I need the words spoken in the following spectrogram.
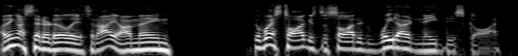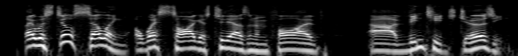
I think I said it earlier today, I mean, the West Tigers decided we don't need this guy. They were still selling a West Tigers 2005 uh, vintage jersey.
